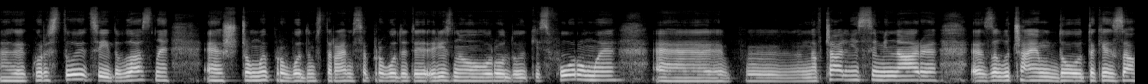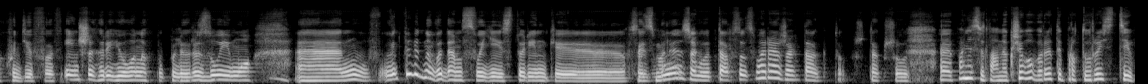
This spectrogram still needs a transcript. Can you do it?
е, користуються, і власне, е, що ми проводимо, стараємося проводити різного роду якісь форуми, е, навчальні семінари, залучаємо до таких заходів в інших регіонах, популяризуємо. Ну, відповідно, ведемо свої сторінки в соцмережах? Так, в соцмережах, так. Так, що Пані Світлано, якщо говорити про туристів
